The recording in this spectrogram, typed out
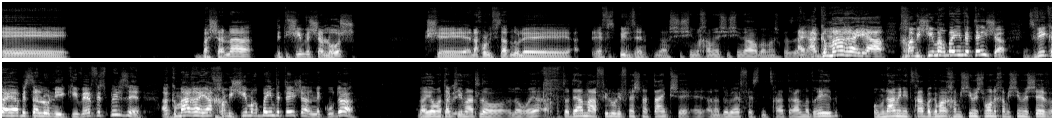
אה, בשנה, ב-93, כשאנחנו הפסדנו לאפס פילזן. זה היה 65, 64, משהו כזה. לא? הגמר היה 50-49. כן. צביקה היה בסלוניקי ואפס פילזן. הגמר היה 50-49 על נקודה. והיום אתה כמעט לא, לא רואה. אתה יודע מה, אפילו לפני שנתיים, כשאנדולו אפס ניצחה את ריאל מדריד, אמנם היא ניצחה בגמר 58-57,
